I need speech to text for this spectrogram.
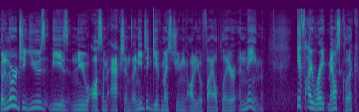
But in order to use these new awesome actions, I need to give my streaming audio file player a name. If I right mouse click,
